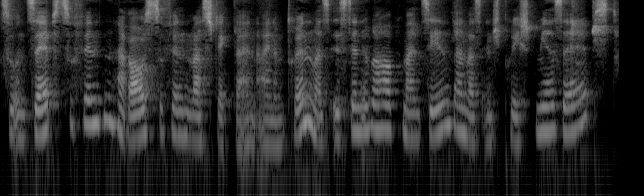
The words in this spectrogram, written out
zu uns selbst zu finden, herauszufinden, was steckt da in einem drin, was ist denn überhaupt mein Seelenplan, was entspricht mir selbst,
